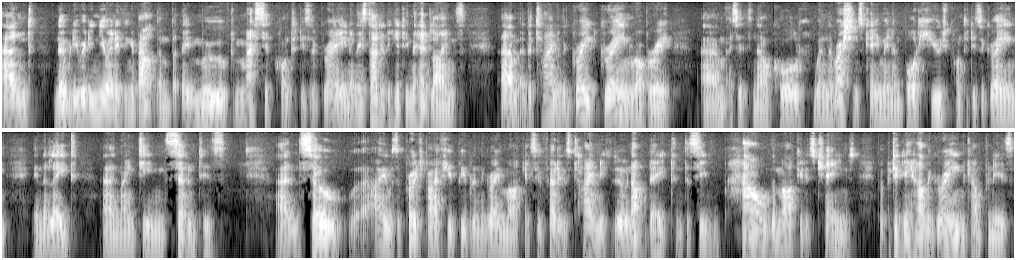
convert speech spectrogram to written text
and nobody really knew anything about them, but they moved massive quantities of grain and they started hitting the headlines um, at the time of the Great Grain Robbery um, as it's now called, when the Russians came in and bought huge quantities of grain in the late uh, 1970s. And so uh, I was approached by a few people in the grain markets who felt it was timely to do an update and to see how the market has changed, but particularly how the grain companies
